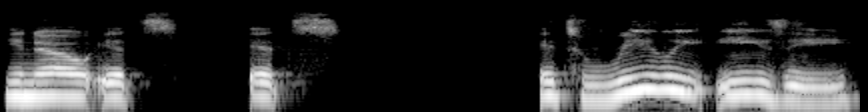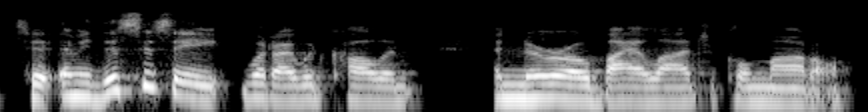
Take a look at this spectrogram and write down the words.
you know, it's, it's, it's really easy to, I mean, this is a, what I would call an, a neurobiological model.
